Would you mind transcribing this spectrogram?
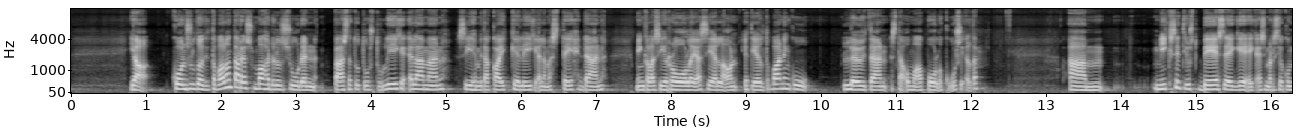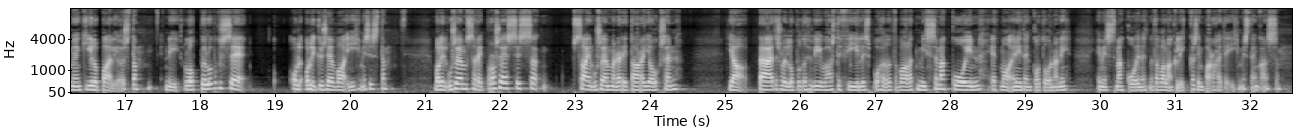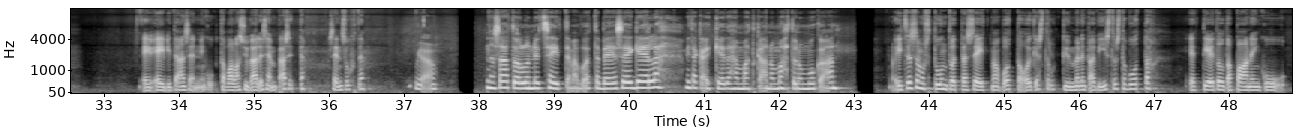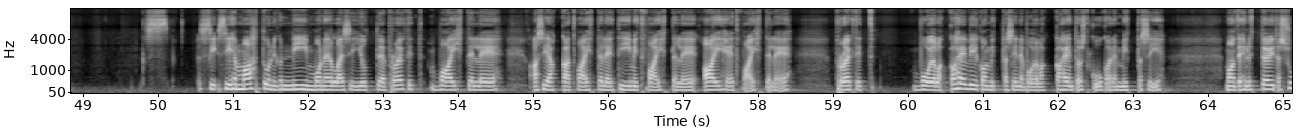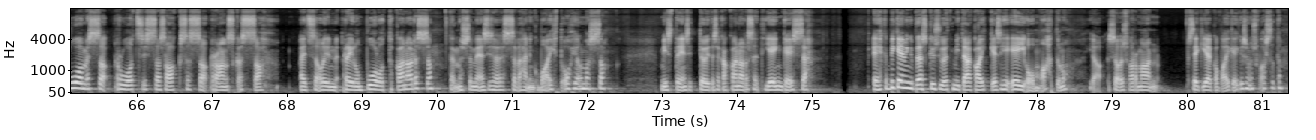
Ja konsultointi tavallaan tarjosi mahdollisuuden päästä tutustumaan liike-elämään, siihen mitä kaikkea liike-elämässä tehdään, minkälaisia rooleja siellä on ja tietyllä tapaa niin löytää sitä omaa polkua sieltä. Ähm, miksi just BCG eikä esimerkiksi joku meidän kilpailijoista, niin loppujen lopuksi se oli, oli kyse vain ihmisistä. Mä olin useammassa eri prosessissa, sain useamman eri tarjouksen ja päätös oli lopulta hyvin vahvasti fiilispohjalta tavalla, että missä mä koin, että mä oon eniten kotonani ja missä mä koin, että mä tavallaan klikkasin parhaiten ihmisten kanssa. Ei, ei mitään sen niin kuin, tavallaan syvällisempää sitten sen suhteen. Yeah. No sä oot ollut nyt seitsemän vuotta BCGllä. Mitä kaikkea tähän matkaan on mahtunut mukaan? No itse asiassa musta tuntuu, että seitsemän vuotta on oikeasti ollut 10 tai 15 vuotta. Että tietyllä tapaa niin kuin si- siihen mahtuu niin, niin monenlaisia juttuja. Projektit vaihtelee, asiakkaat vaihtelee, tiimit vaihtelee, aiheet vaihtelee. Projektit voi olla kahden viikon mittaisia, ne voi olla 12 kuukauden mittaisia. Mä oon tehnyt töitä Suomessa, Ruotsissa, Saksassa, Ranskassa. itse olin reilun puoluetta Kanadassa, tämmöisessä meidän sisäisessä vähän niin kuin vaihto-ohjelmassa, mistä tein sitten töitä sekä Kanadassa että Jenkeissä. Ehkä pikemminkin pitäisi kysyä, että mitä kaikkea siihen ei ole mahtunut. Ja se olisi varmaan sekin aika vaikea kysymys vastata.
